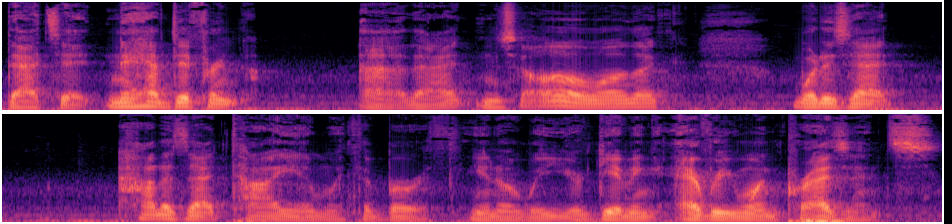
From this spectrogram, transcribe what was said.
that's it. And they have different uh, that. And so, oh well, like, what is that? How does that tie in with the birth? You know, you're giving everyone presents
